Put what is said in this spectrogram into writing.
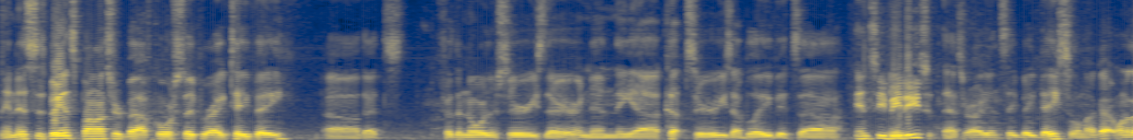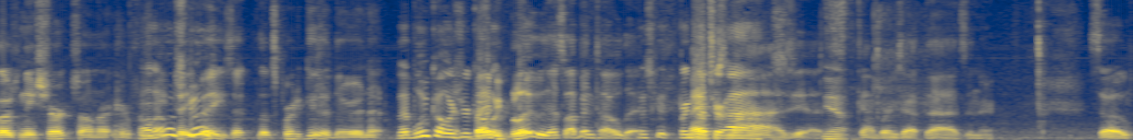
And this is being sponsored by, of course, Super ATV. Uh, that's for the Northern Series there, and then the uh, Cup Series. I believe it's uh, NCB diesel. That's right, NCB Diesel, and I got one of those new shirts on right here for Oh, the that looks That looks pretty good there, and that That blue color's your baby color. blue. That's what I've been told. That That's good. Brings out your my eyes. Yeah, Yeah. kind of brings out the eyes in there. So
